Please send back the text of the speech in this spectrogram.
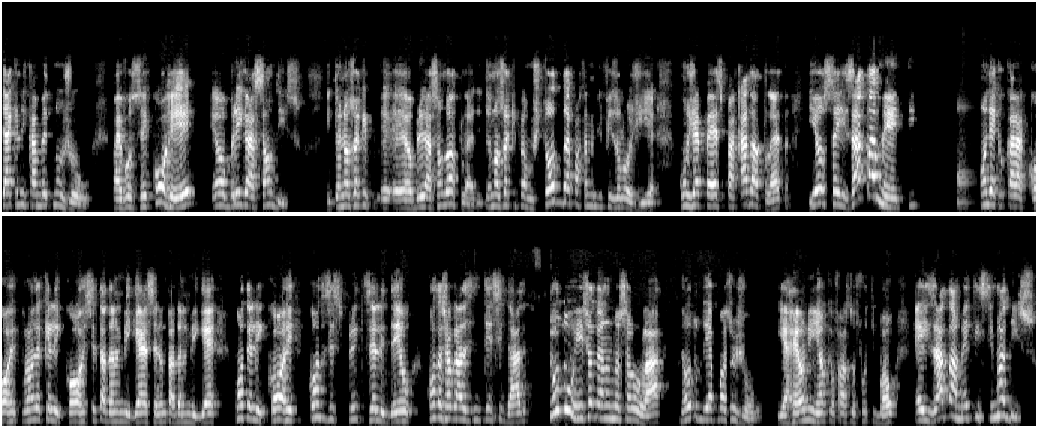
tecnicamente no jogo, mas você correr é obrigação disso. Então, nós é, é obrigação do atleta. Então, nós equipamos todo o departamento de fisiologia com GPS para cada atleta e eu sei exatamente onde é que o cara corre, por onde é que ele corre, se ele está dando migué, se ele não está dando migué, quanto ele corre, quantos sprints ele deu, quantas jogadas de intensidade. Tudo isso eu tenho no meu celular no outro dia após o jogo. E a reunião que eu faço do futebol é exatamente em cima disso.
